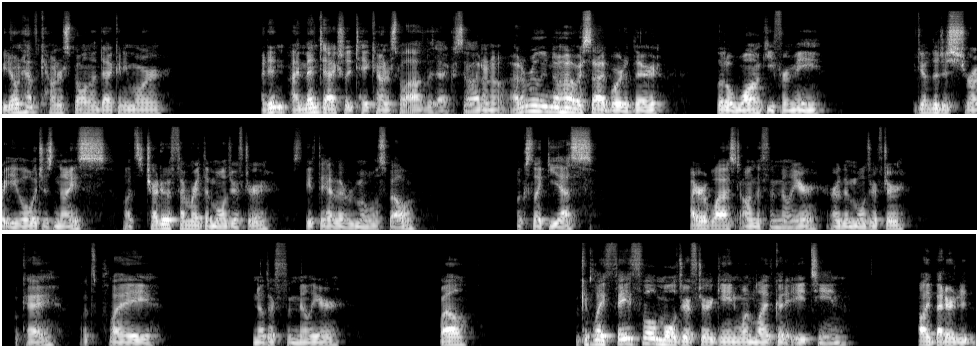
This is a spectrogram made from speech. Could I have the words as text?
We don't have Counterspell on the deck anymore. I didn't. I meant to actually take Counterspell out of the deck, so I don't know. I don't really know how I sideboarded there. A little wonky for me. We do have the Destroy Evil, which is nice. Let's try to Ephemerate the Mulldrifter. See if they have a removal spell. Looks like yes. Pyroblast on the Familiar, or the Mulldrifter. Okay, let's play another Familiar. Well, we can play Faithful, Mulldrifter, gain one life, go to 18. Probably better to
